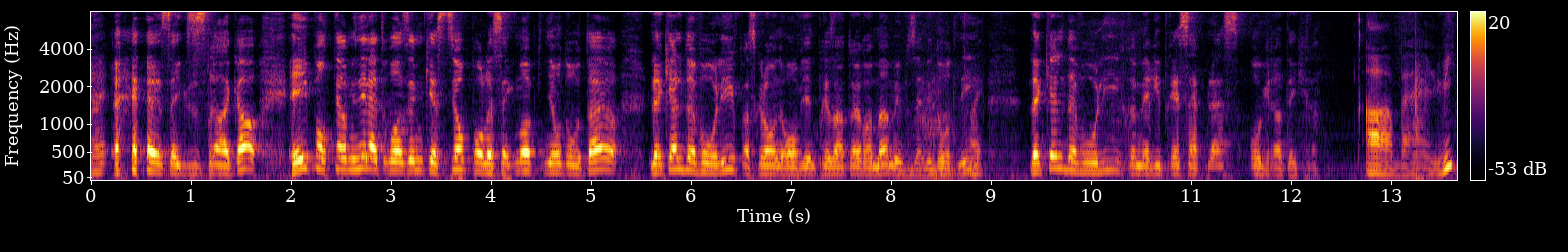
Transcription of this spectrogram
ça existera encore. Et pour terminer la troisième question pour le segment opinion d'auteur, lequel de vos livres, parce que là on, on vient de présenter un roman, mais vous avez d'autres livres, lequel de vos livres mériterait sa place au grand écran? Ah, ben lui,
